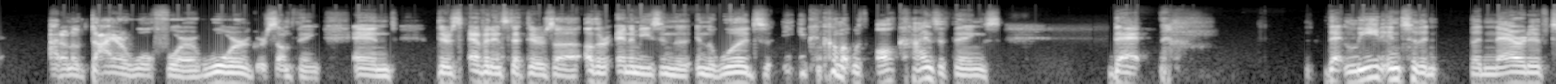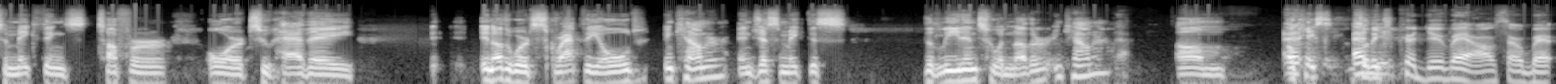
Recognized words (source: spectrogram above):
I don't know, dire wolf or warg or something, and there's evidence that there's uh, other enemies in the in the woods. You can come up with all kinds of things that that lead into the the narrative to make things tougher or to have a in other words scrap the old encounter and just make this the lead into another encounter Yeah. um okay so, so And they you could do it also but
